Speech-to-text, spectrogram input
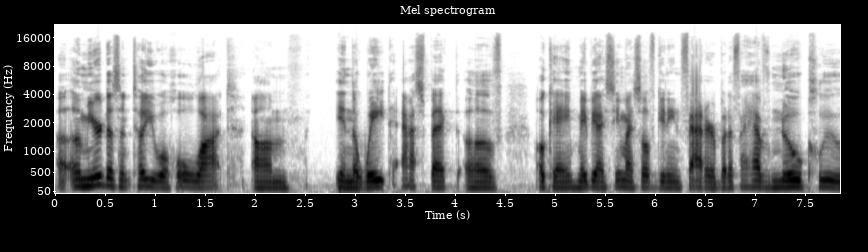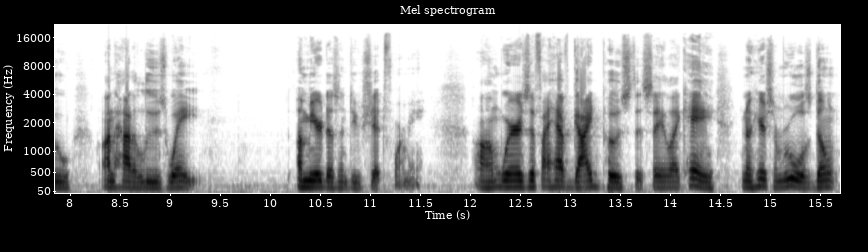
uh, Amir doesn't tell you a whole lot um, in the weight aspect of okay maybe I see myself getting fatter, but if I have no clue on how to lose weight, Amir doesn't do shit for me. Um, whereas if I have guideposts that say like, hey, you know, here's some rules: don't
